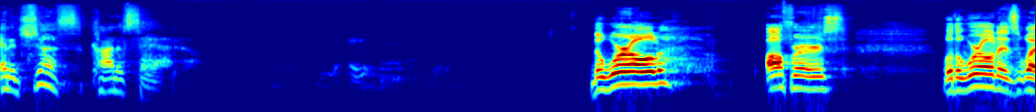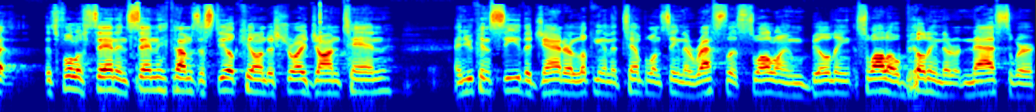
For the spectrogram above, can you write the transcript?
And it's just kind of sad. The world offers, well, the world is what is full of sin, and sin comes to steal, kill, and destroy. John 10. And you can see the janitor looking in the temple and seeing the restless swallowing building, swallow building the nest where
